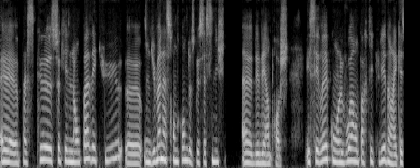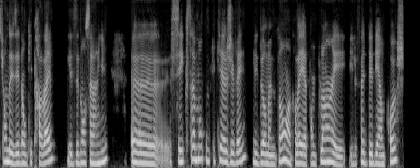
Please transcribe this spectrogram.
Euh, parce que ceux qui ne l'ont pas vécu euh, ont du mal à se rendre compte de ce que ça signifie euh, d'aider un proche. Et c'est vrai qu'on le voit en particulier dans la question des aidants qui travaillent, les aidants salariés. Euh, c'est extrêmement compliqué à gérer, les deux en même temps, un travail à temps plein et, le fait d'aider un proche.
